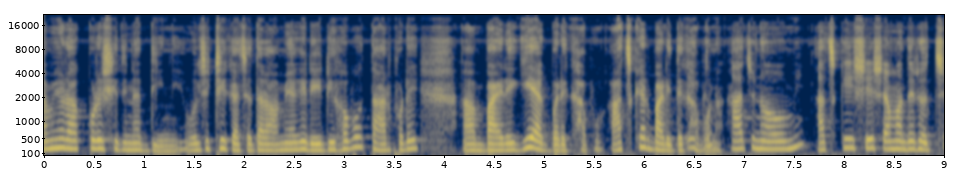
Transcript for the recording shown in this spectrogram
আমিও রাগ করে সেদিন আর দিইনি। বলছি ঠিক আছে দাঁড়াও আমি আগে রেডি হব তারপরে বাইরে গিয়ে একবারে খাব। আজকে আর বাড়িতে খাব না। আজ নবমী আজকেই শেষ আমাদের হচ্ছে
